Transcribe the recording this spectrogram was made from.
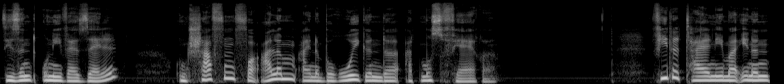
Sie sind universell und schaffen vor allem eine beruhigende Atmosphäre. Viele Teilnehmerinnen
